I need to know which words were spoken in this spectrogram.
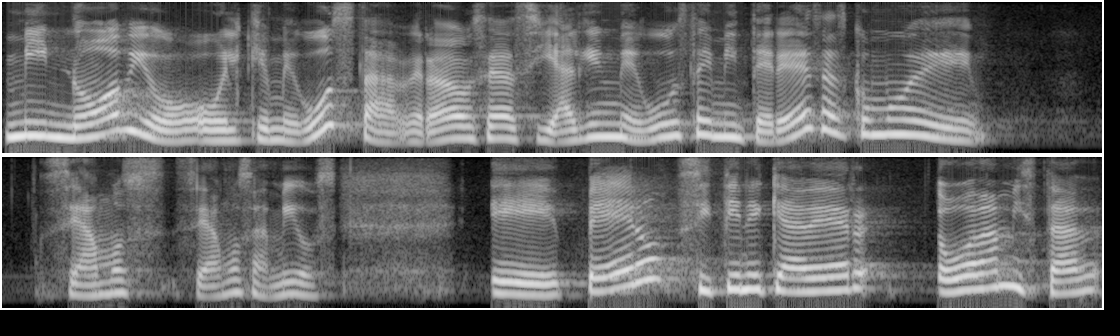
mi novio o el que me gusta, ¿verdad? O sea, si alguien me gusta y me interesa, es como de, seamos, seamos amigos. Eh, pero sí tiene que haber, toda amistad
